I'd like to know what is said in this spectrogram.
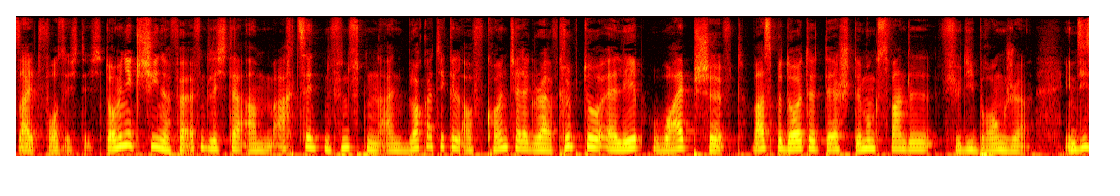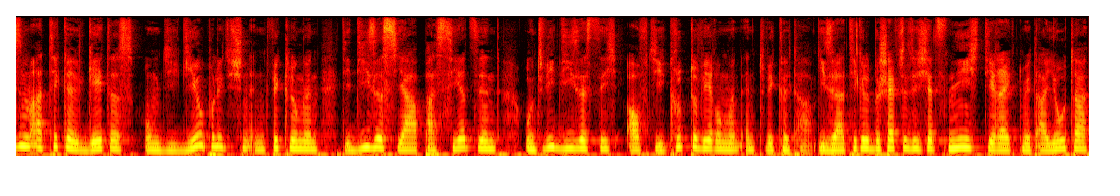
seid vorsichtig. Dominik Schiene veröffentlichte am 18.05. einen Blogartikel auf Cointelegraph. Krypto erlebt Wipe Shift. Was bedeutet der Stimmungswandel für die Branche? In diesem Artikel geht es um die geopolitischen Entwicklungen, die dieses Jahr passiert sind und wie diese sich auf die Kryptowährungen entwickelt haben. Dieser Artikel beschäftigt sich jetzt nicht direkt mit IOTA,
